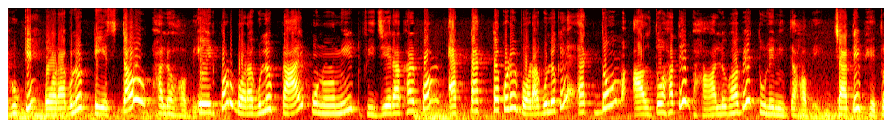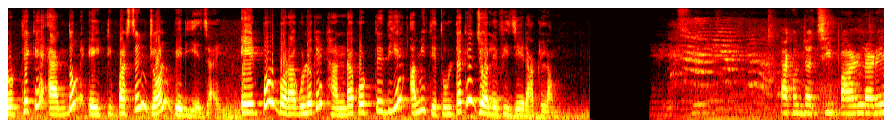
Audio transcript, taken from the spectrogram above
ঢুকে বড়াগুলোর টেস্টটাও ভালো হবে। এরপর বড়াগুলো প্রায় পনেরো মিনিট ভিজিয়ে রাখার পর একটা একটা করে বড়াগুলোকে একদম আলতো হাতে ভালোভাবে তুলে নিতে হবে, যাতে ভেতর থেকে একদম এইটি পার্সেন্ট জল বেরিয়ে যায়। এরপর বড়াগুলোকে ঠান্ডা করতে দিয়ে আমি তেঁতুলটাকে জলে ভিজিয়ে রাখলাম। এখন যাচ্ছি পার্লারে।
